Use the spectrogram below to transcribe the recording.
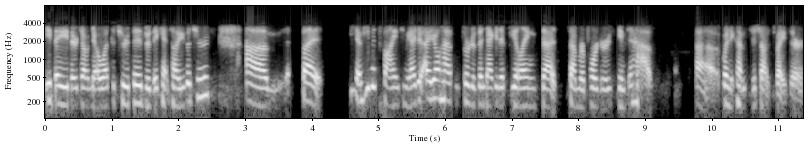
they either don't know what the truth is or they can't tell you the truth. Um, but you know, he was fine to me. I, I don't have sort of the negative feelings that some reporters seem to have uh, when it comes to Sean Spicer.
